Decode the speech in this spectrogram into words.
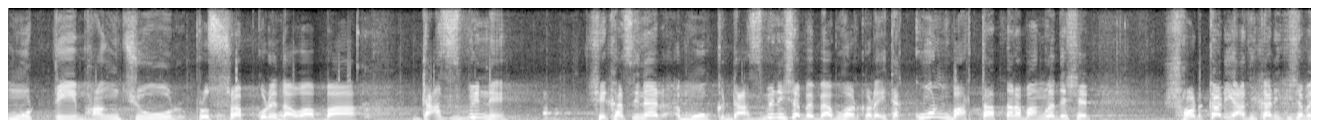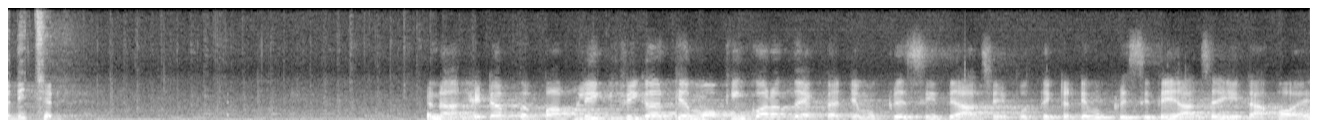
মূর্তি ভাঙচুর, প্রস্রাব করে দেওয়া বা ডাস্টবিনে শেখ হাসিনার মুখ ডাস্টবিন হিসাবে ব্যবহার করা, এটা কোন বার্তা আপনারা বাংলাদেশের সরকারি আধিকারিক হিসেবে দিচ্ছেন? না, এটা পাবলিক ফিগারকে মকিং করা তো একটা ডেমোক্রেসিতে আছে, প্রত্যেকটা ডেমোক্রেসিতেই আছে, এটা হয়,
